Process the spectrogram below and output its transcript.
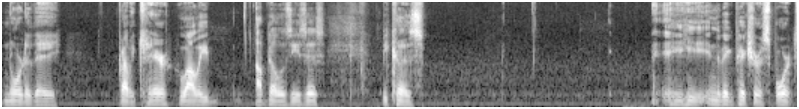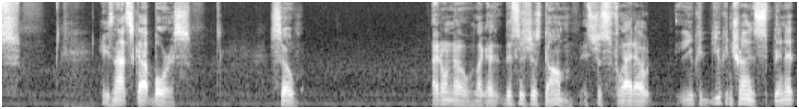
nor do they probably care who Ali Abdelaziz is because he, in the big picture of sports, he's not Scott Boras. So I don't know. Like I, this is just dumb. It's just flat out. You could you can try and spin it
